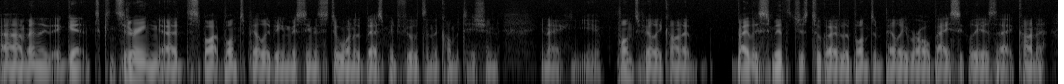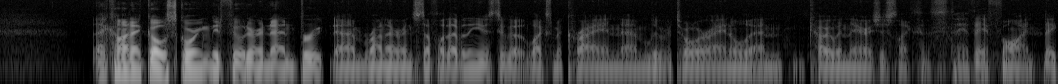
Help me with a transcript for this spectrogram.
Um, and again, considering uh, despite Bontempelli being missing, it's still one of the best midfields in the competition. You know, yeah, Bontempelli kind of Bailey Smith just took over the Bontempelli role basically as that kind of that kind of goal scoring midfielder and, and brute um, runner and stuff like that. But then you've still got like some Macrae and um, Liberatore and all and Co in there. It's just like they're they're fine. They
